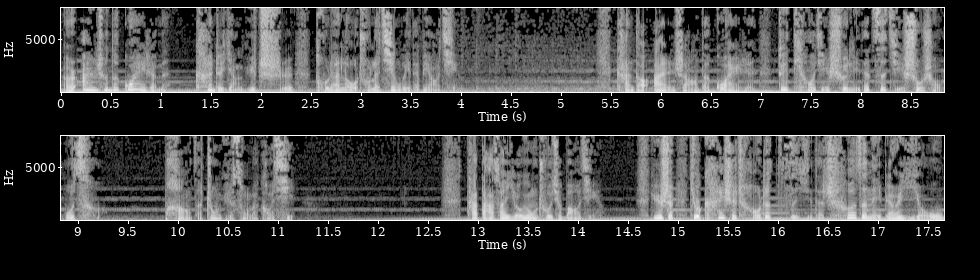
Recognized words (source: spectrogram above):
而岸上的怪人们看着养鱼池，突然露出了敬畏的表情。看到岸上的怪人对跳进水里的自己束手无策，胖子终于松了口气。他打算游泳出去报警，于是就开始朝着自己的车子那边游。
